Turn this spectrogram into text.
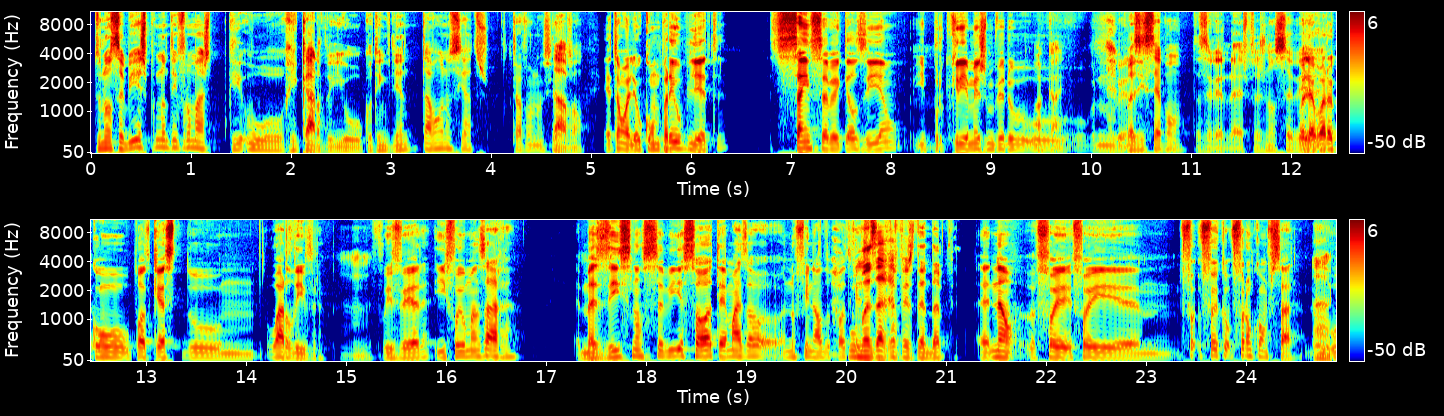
Tu não sabias porque não te informaste, porque o Ricardo e o Coutinho Vilhente estavam anunciados. Estavam anunciados. Estavam. Então, olha, eu comprei o bilhete sem saber que eles iam e porque queria mesmo ver o, o- Ok. o Bruno Nogueira. Mas isso é bom, estás a ver? As pessoas não saberem. Olha, agora com o podcast do hum, O Ar Livre. Fui ver e foi o Manzarra. Mas isso não se sabia só até mais ao- no final do O podcast. Mazarra fez stand-up. Uh, não, foi, foi, um, foi- foi- foram conversar. Ah, O-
